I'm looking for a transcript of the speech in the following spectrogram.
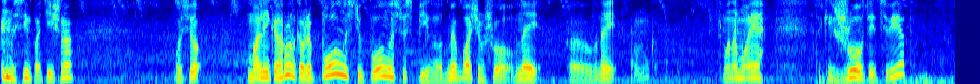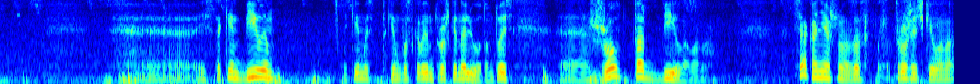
симпатична. Ось маленька гронка вже повністю повністю спіла. От ми бачимо, що в неї, е, в неї вона має такий жовтий цвіт. е, І з таким білим, якимось таким восковим трошки нальотом. Тобто е, жовта-біла вона. Ця, звісно, трошечки вона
